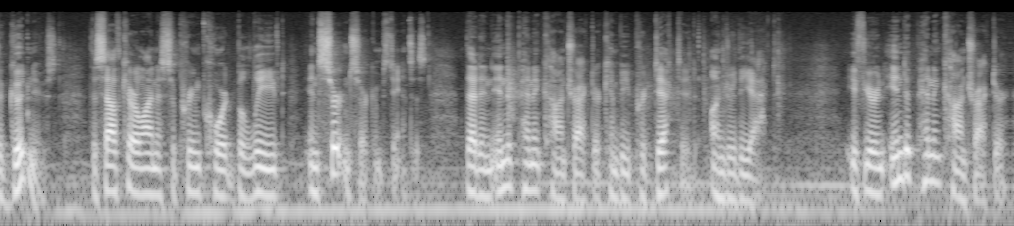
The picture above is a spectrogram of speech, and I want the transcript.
The good news, the South Carolina Supreme Court believed, in certain circumstances, that an independent contractor can be protected under the Act. If you're an independent contractor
